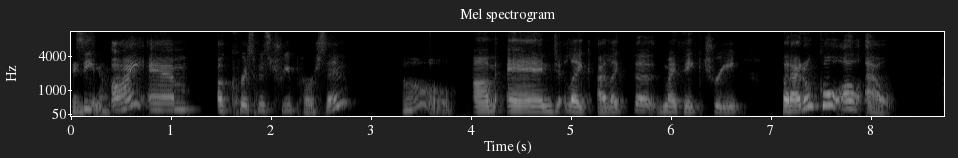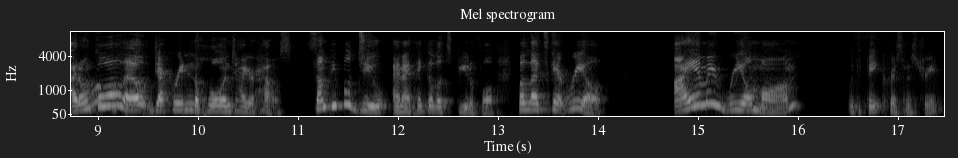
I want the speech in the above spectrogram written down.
Thank See, you. I am a Christmas tree person. oh, Um, and like I like the my fake tree, but I don't go all out. I don't go all out decorating the whole entire house. Some people do, and I think it looks beautiful. But let's get real. I am a real mom with a fake Christmas tree.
